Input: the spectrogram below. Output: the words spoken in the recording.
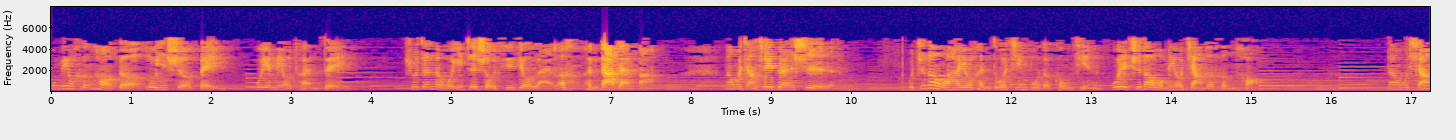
我没有很好的录音设备，我也没有团队。说真的，我一只手机就来了，很大胆吧？那我讲这一段是，我知道我还有很多进步的空间，我也知道我没有讲得很好，但我想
